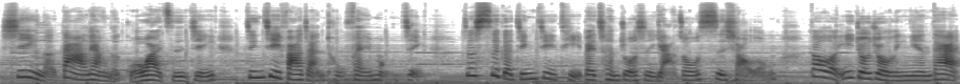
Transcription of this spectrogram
吸引了大量的国外资金，经济发展突飞猛进。这四个经济体被称作是亚洲四小龙。到了一九九零年代，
